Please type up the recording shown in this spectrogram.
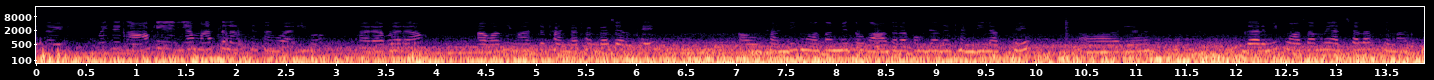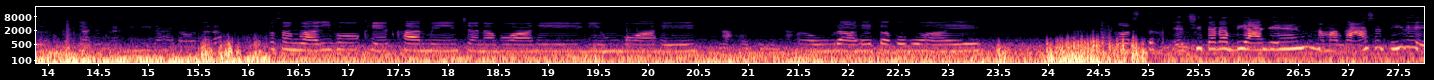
साइड। वैसे गाँव के एरिया मस्त लगते हो। हरा भरा हवा भी मस्त ठंडा ठंडा चलते। और ठंडी के मौसम में तो गाँव तरफ़ बहुत ज़्यादा ठंडी लगते। और गर्मी के मौसम में अच्छा लगते मस्त ज़्यादा गर्मी नहीं रहे गाँव तरफ़ तो संगवारी हो खेत खार में चना बोआ है गेहूँ बोआ है। राहे थे और राहेर तको बोआ है। मस्त। ये सीता डबली आ गए हमार गाँव से तीर है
